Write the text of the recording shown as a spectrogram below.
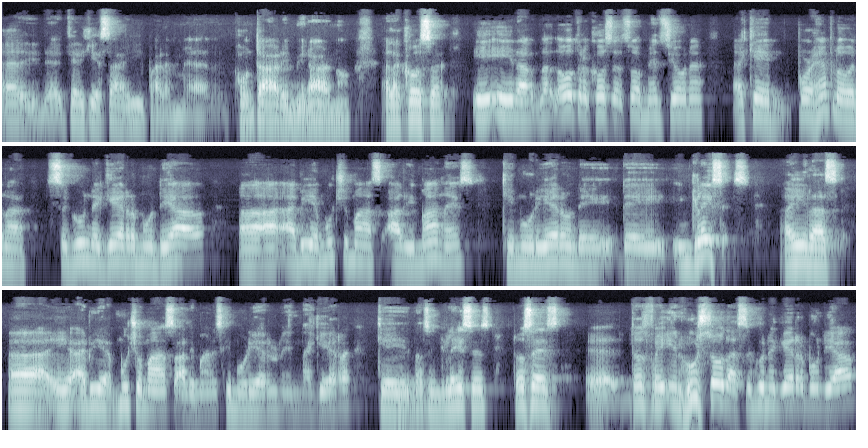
uh, tiene que estar ahí para contar y mirar ¿no? la cosa. Y, la, otra cosa, eso menciona que, por ejemplo, en la Segunda Guerra Mundial había muchos más alemanes que murieron de, ingleses. Ahí las, uh, había mucho más alemanes que murieron en la guerra que los ingleses. Entonces, eh, entonces fue injusto la Segunda Guerra Mundial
